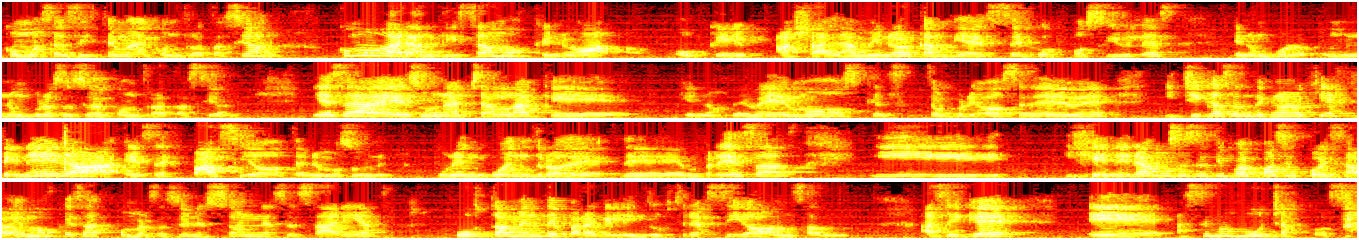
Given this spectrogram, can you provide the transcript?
cómo es el sistema de contratación, cómo garantizamos que no o que haya la menor cantidad de sesgos posibles en un, proceso de contratación. Y esa es una charla que, nos debemos, que el sector privado se debe, y Chicas en Tecnología genera ese espacio, tenemos un, encuentro de, empresas y, generamos ese tipo de espacios porque sabemos que esas conversaciones son necesarias justamente para que la industria siga avanzando. Así que eh, hacemos muchas cosas.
